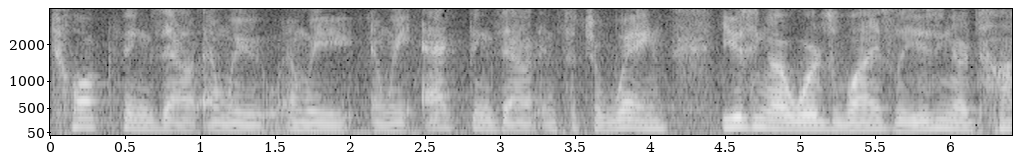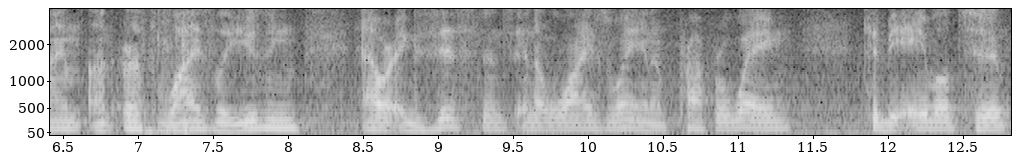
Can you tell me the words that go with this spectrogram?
talk things out and we and we and we act things out in such a way using our words wisely using our time on earth wisely using our existence in a wise way in a proper way to be able to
